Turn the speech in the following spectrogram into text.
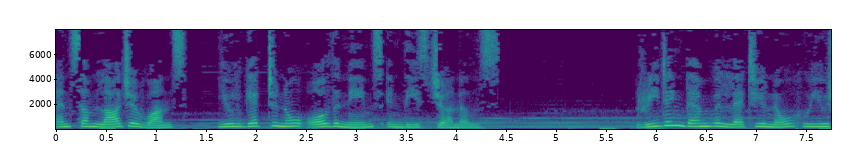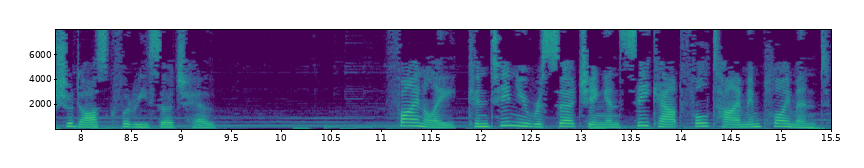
and some larger ones, you'll get to know all the names in these journals. Reading them will let you know who you should ask for research help. Finally, continue researching and seek out full-time employment.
